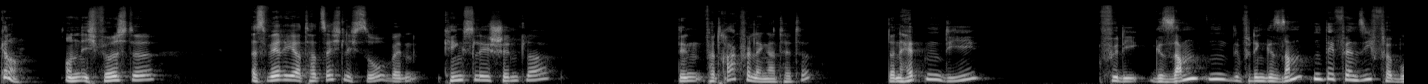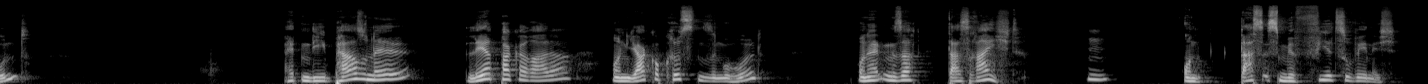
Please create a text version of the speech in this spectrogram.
Genau. Und ich fürchte, es wäre ja tatsächlich so, wenn Kingsley Schindler den Vertrag verlängert hätte, dann hätten die für die gesamten, für den gesamten Defensivverbund hätten die personell Leert Paccarada und Jakob Christensen geholt und hätten gesagt, das reicht. Hm. Und das ist mir viel zu wenig.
